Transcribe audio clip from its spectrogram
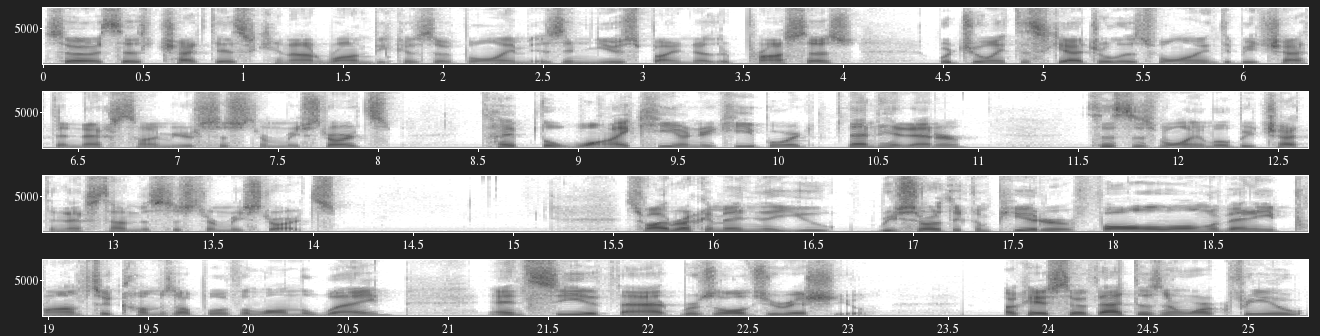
So it says check disk cannot run because the volume is in use by another process. Would you like to schedule this volume to be checked the next time your system restarts? Type the Y key on your keyboard, then hit enter. Since this volume will be checked the next time the system restarts. So I recommend that you restart the computer, follow along with any prompts it comes up with along the way, and see if that resolves your issue. Okay, so if that doesn't work for you,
